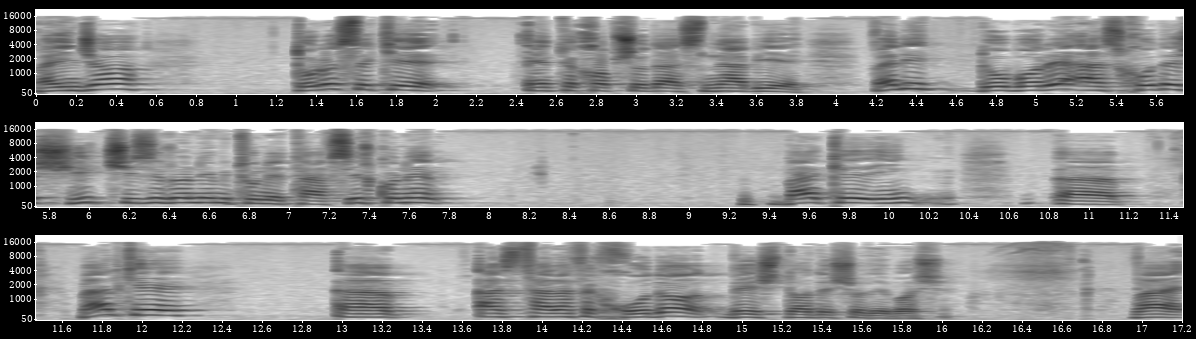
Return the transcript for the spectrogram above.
و اینجا درسته که انتخاب شده است نبیه ولی دوباره از خودش هیچ چیزی رو نمی‌تونه تفسیر کنه. بلکه این بلکه از طرف خدا بهش داده شده باشه. و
